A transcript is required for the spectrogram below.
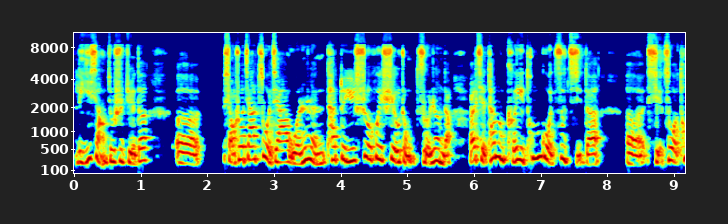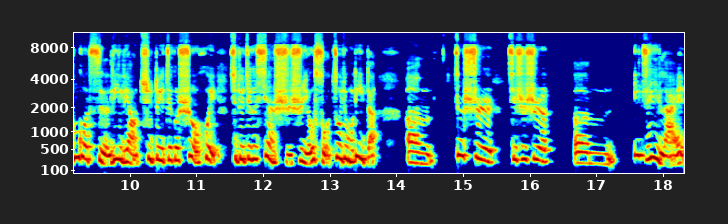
理想，就是觉得，呃，小说家、作家、文人，他对于社会是有种责任的，而且他们可以通过自己的呃写作，通过自己的力量去对这个社会、去对这个现实是有所作用力的。嗯，这是其实是嗯一直以来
